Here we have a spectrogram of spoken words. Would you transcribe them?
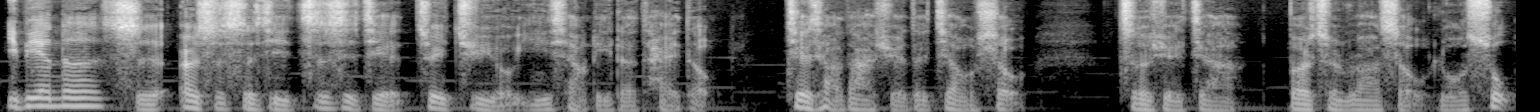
一边呢是二十世纪知识界最具有影响力的泰斗，剑桥大学的教授、哲学家 Bertrand Russell 罗素；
